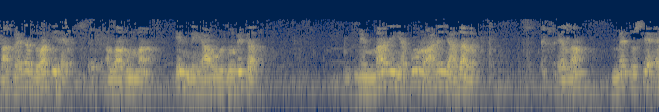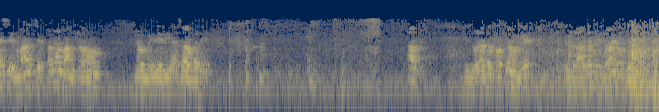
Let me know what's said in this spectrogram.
باقاعدہ دعا کی ہے۔ اللہ ان اعوذ بک مماری یقون علیہ عذاب اے اللہ، میں تجھ سے ایسے مال سے پناہ مانگتا ہوں جو میرے لیے عذاب بنے آپ عید العظم پڑھتے ہوں گے عید کی دعائیں ہوتی ہیں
